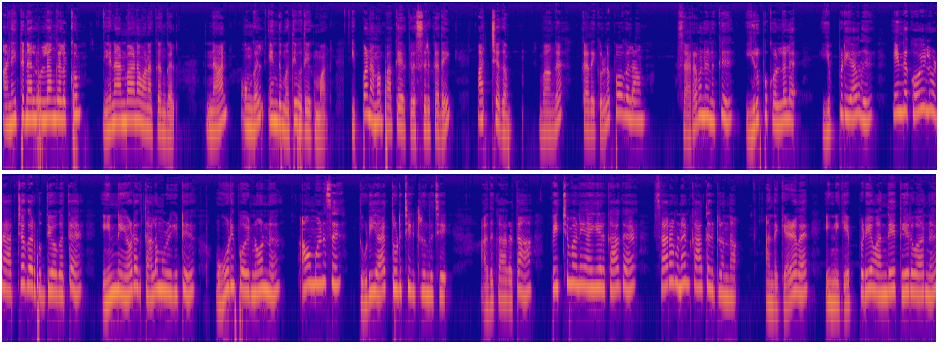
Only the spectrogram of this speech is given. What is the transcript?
அனைத்து நாள் உள்ளங்களுக்கும் என் அன்பான வணக்கங்கள். நான் உங்கள் இந்துமதி உதயகுமார். இப்போ நம்ம பார்க்க இருக்கிற சிறுகதை அச்சகம் வாங்க கதைக்குள்ளே போகலாம். சரவணனுக்கு இருப்பு கொள்ளலை. எப்படியாவது இந்த கோயிலோட அர்ச்சகர் உத்தியோகத்தை இன்னையோட தலைமுழுகிட்டு ஓடி போயிடணும்னு அவன் மனசு துடியா துடிச்சிக்கிட்டு இருந்துச்சு. அதுக்காகத்தான் பிச்சுமணி ஐயருக்காக சரவணன் காத்துக்கிட்டு இருந்தான். அந்த கிழவர் இன்னைக்கு எப்படியோ வந்தே தீருவார்னு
